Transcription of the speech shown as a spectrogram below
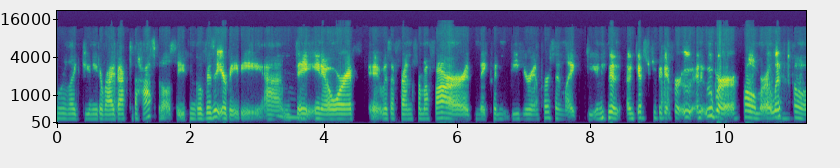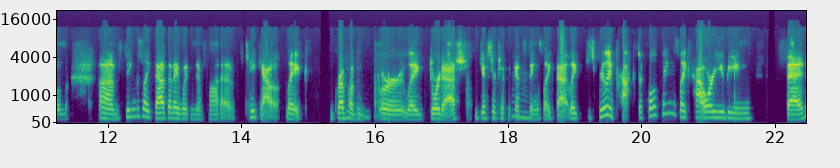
who were like, "Do you need a ride back to the hospital so you can go visit your baby?" Um, mm-hmm. They, you know, or if it was a friend from afar and they couldn't be here in person, like, "Do you need a, a gift certificate for an Uber home or a Lyft mm-hmm. home?" Um, things like that that I wouldn't have thought of. Takeout, like Grubhub or like DoorDash gift certificates, mm-hmm. things like that. Like just really practical things. Like, how are you being fed?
